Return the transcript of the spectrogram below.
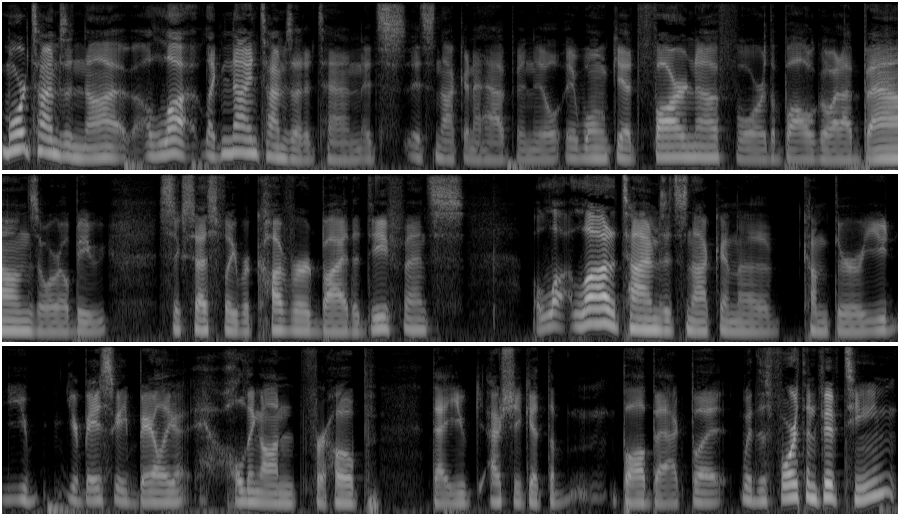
more times than not, a lot like nine times out of ten, it's it's not going to happen. It'll, it won't get far enough, or the ball will go out of bounds, or it'll be successfully recovered by the defense a lot, a lot of times it's not gonna come through. You you you're basically barely holding on for hope that you actually get the ball back. But with this fourth and fifteen,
